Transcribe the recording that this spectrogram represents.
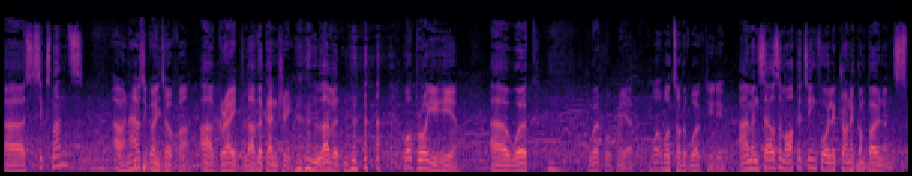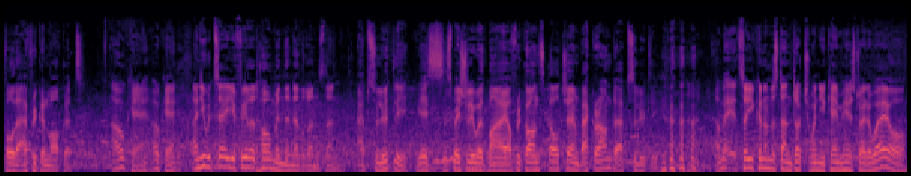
Uh, six months. Oh, and how's it going so far? Oh, great. Love the country. Love it. what brought you here? Uh, work. Work brought me here. What, what sort of work do you do? I'm in sales and marketing for electronic components for the African market. Okay, okay. And you would say you feel at home in the Netherlands then? Absolutely, yes. Especially with my Afrikaans culture and background, absolutely. I mean, so you can understand Dutch when you came here straight away, or?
